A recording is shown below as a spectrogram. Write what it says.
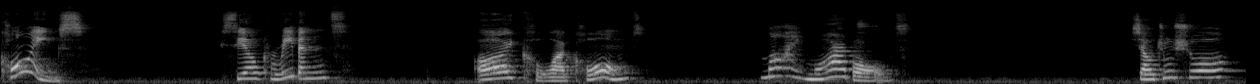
Coins, silk ribbons. I collect coins. My marbles. 小猪说：“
